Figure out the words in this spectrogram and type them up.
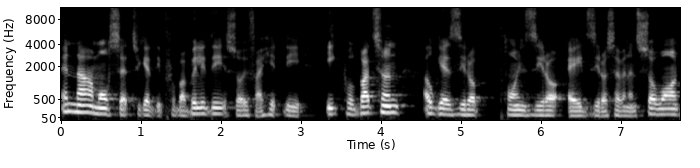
And now I'm all set to get the probability. So if I hit the equal button, I'll get 0 0.0807 and so on.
